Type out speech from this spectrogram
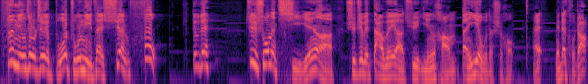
分明就是这位博主你在炫富，对不对？据说呢，起因啊是这位大 V 啊去银行办业务的时候，哎，没戴口罩。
